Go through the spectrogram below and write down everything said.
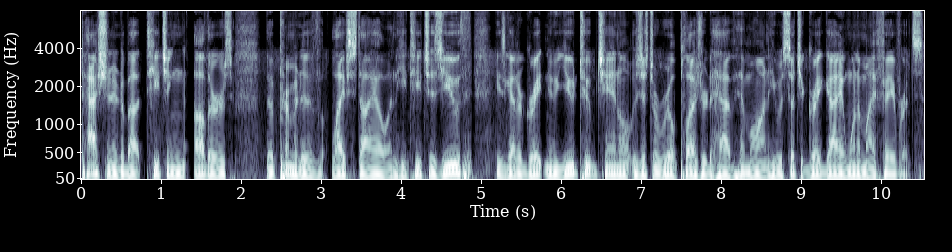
passionate about teaching others the primitive lifestyle. And he teaches youth. He's got a great new YouTube channel. It was just a real pleasure to have him on. He was such a great guy and one of my favorites.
